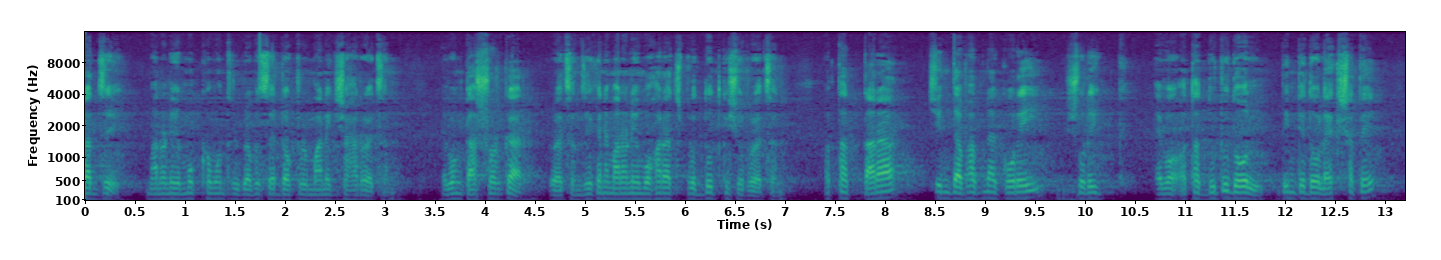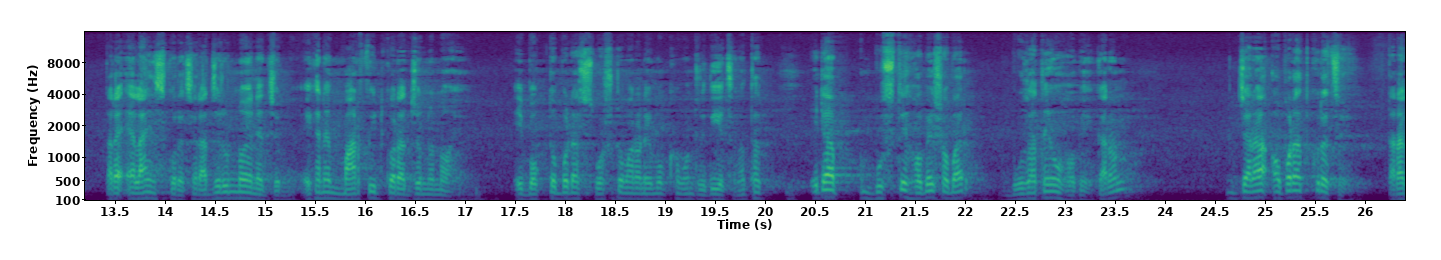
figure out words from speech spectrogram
রাজ্যে মাননীয় মুখ্যমন্ত্রী প্রফেসর ডক্টর মানিক সাহা রয়েছেন এবং তার সরকার রয়েছেন, যেখানে মাননীয় মহারাজ প্রদ্যুৎ কিশোর রয়েছেন। অর্থাৎ তারা চিন্তাভাবনা করেই শরিক এবং অর্থাৎ দুটো দল, তিনটে দল একসাথে তারা অ্যালায়েন্স করেছে রাজ্যের উন্নয়নের জন্য। এখানে মারপিট করার জন্য নয়। এই বক্তব্যটা স্পষ্ট মাননীয় মুখ্যমন্ত্রী দিয়েছেন। অর্থাৎ এটা বুঝতে হবে সবার, বোঝাতেও হবে। কারণ যারা অপরাধ করেছে, তারা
